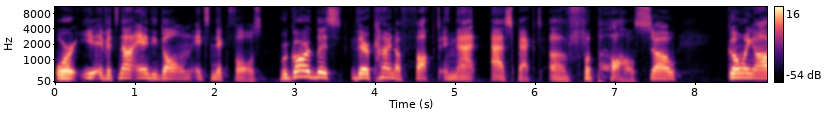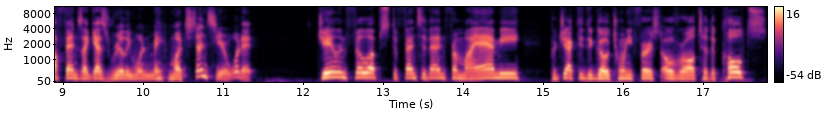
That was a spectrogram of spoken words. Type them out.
or if it's not Andy Dalton, it's Nick Foles. Regardless, they're kind of fucked in that aspect of football. So going offense, I guess, really wouldn't make much sense here, would it? Jaelan Phillips, defensive end from Miami, projected to go 21st overall to the Colts.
